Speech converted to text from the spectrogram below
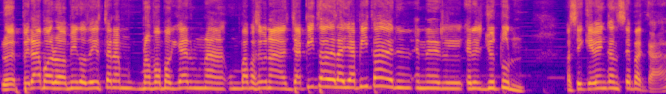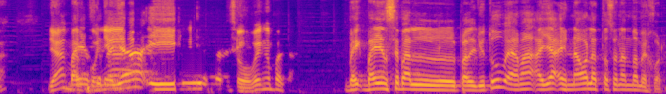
Los esperamos a los amigos de Instagram, nos vamos a quedar una, un- vamos a hacer una yapita de la yapita en, en el, en el YouTube. Así que vénganse para acá. ¿Ya? Váyanse para allá y eso, vengan para acá. Váyanse para el, para el YouTube. Además, allá en Naola está sonando mejor.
